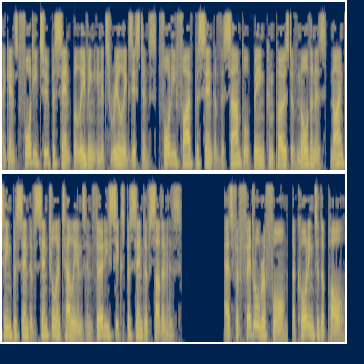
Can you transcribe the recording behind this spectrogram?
against 42% believing in its real existence 45% of the sample being composed of Northerners, 19% of Central Italians and 36% of Southerners. As for federal reform, according to the poll,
